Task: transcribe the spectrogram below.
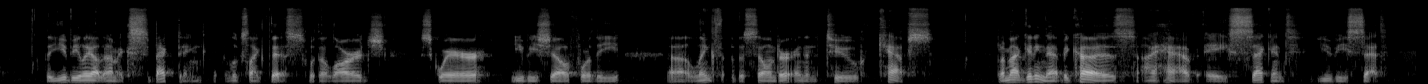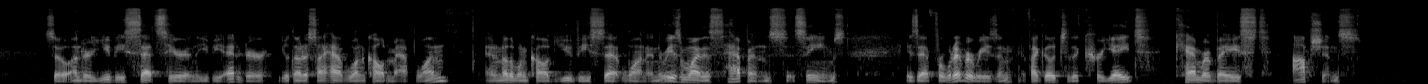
the UV layout that I'm expecting looks like this with a large square UV shell for the uh, length of the cylinder and then the two caps. But I'm not getting that because I have a second UV set. So under UV sets here in the UV editor, you'll notice I have one called map 1 and another one called UV set 1. And the reason why this happens, it seems, is that for whatever reason, if I go to the create camera-based options,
